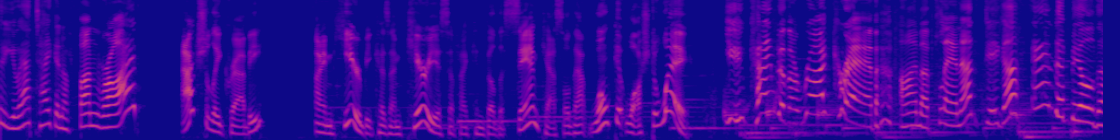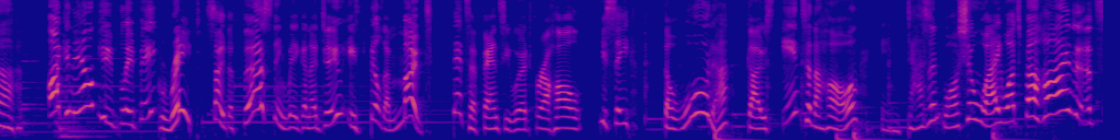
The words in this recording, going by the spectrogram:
you out taking a fun ride? Actually, Krabby, I'm here because I'm curious if I can build a sandcastle that won't get washed away. You came to the right crab. I'm a planner, digger, and a builder. I can help you, Blippi. Great. So the first thing we're gonna do is build a moat. That's a fancy word for a hole. You see, the water goes into the hole and doesn't wash away what's behind it.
